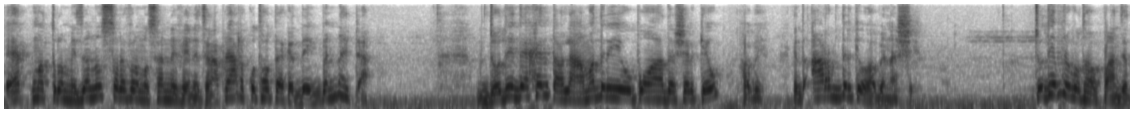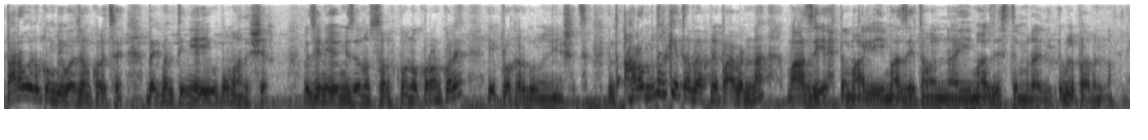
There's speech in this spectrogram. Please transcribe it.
একমাত্র মিজানুস সরফের মুসান্নিফ এনেছেন। আপনি আর কোথাও থেকে দেখবেন না এটা? যদি দেখেন তাহলে আমাদের এই উপমহাদেশের কেউ হবে কিন্তু আরবদের কেউ হবে না সে। যদি আপনি কোথাও পান যে তারাও এরকম বিভাজন করেছে দেখবেন তিনি এই উপমহাদেশের যিনি মিজানুল সরফকে অনুকরণ করে এই প্রকারগুলো নিয়ে এসেছে। কিন্তু আরবদের কিতাবে আপনি পাবেন না মাজি এহতেমালি মাজি তামান্নাই মাজি ইস্তেমরারি এগুলো পাবেন না আপনি।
